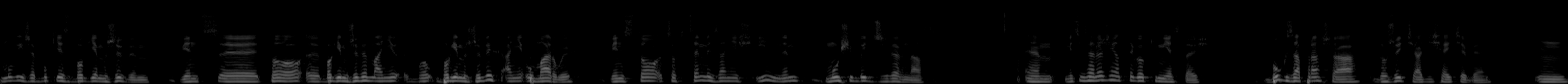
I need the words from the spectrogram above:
mówi, że Bóg jest Bogiem żywym, więc e, to e, Bogiem żywym, a nie, Bogiem żywych, a nie umarłych, więc to, co chcemy zanieść innym, musi być żywe w nas. Więc niezależnie od tego, kim jesteś, Bóg zaprasza do życia dzisiaj Ciebie. Mm.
